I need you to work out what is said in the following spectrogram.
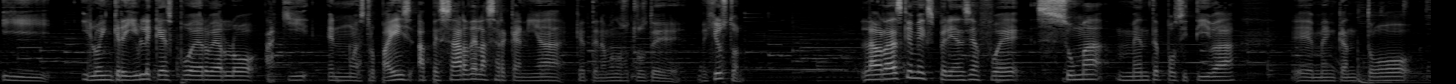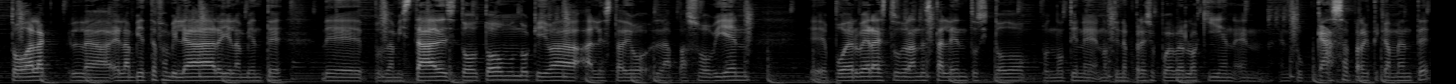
Y, y lo increíble que es poder verlo aquí en nuestro país, a pesar de la cercanía que tenemos nosotros de, Houston. La verdad es que mi experiencia fue sumamente positiva. Eh, me encantó todo el ambiente familiar y el ambiente de, pues, amistades y todo. Todo el mundo que iba al estadio la pasó bien. Eh, poder ver a estos grandes talentos y todo, pues no tiene, no tiene precio. Poder verlo aquí en, en tu casa prácticamente.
